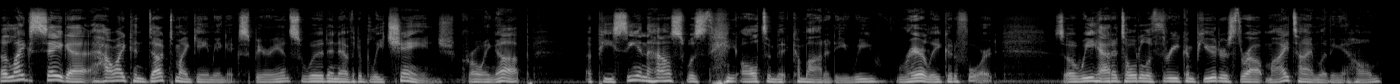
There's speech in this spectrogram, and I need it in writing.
Uh, like Sega, how I conduct my gaming experience would inevitably change. Growing up, a PC in the house was the ultimate commodity we rarely could afford. So we had a total of three computers throughout my time living at home,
